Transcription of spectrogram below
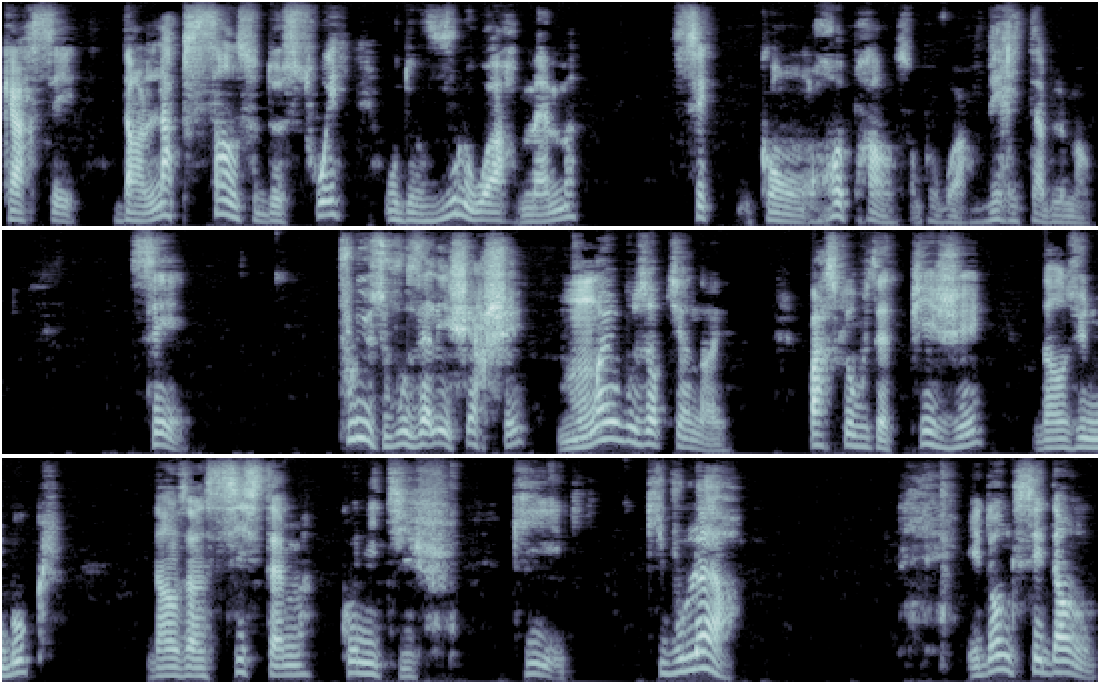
Car c'est dans l'absence de souhait ou de vouloir même c'est qu'on reprend son pouvoir véritablement. C'est plus vous allez chercher, moins vous obtiendrez. Parce que vous êtes piégé dans une boucle, dans un système cognitif qui, vous leurre. Et donc c'est dans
